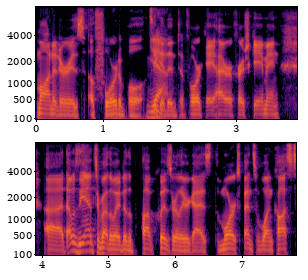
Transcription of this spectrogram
monitor is affordable to yeah. get into 4K high refresh gaming. Uh, that was the answer, by the way, to the pop quiz earlier, guys. The more expensive one costs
